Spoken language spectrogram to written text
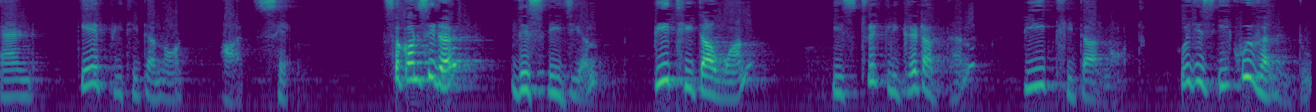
and k p theta naught are same. So, consider this region p theta 1 is strictly greater than p theta naught which is equivalent to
